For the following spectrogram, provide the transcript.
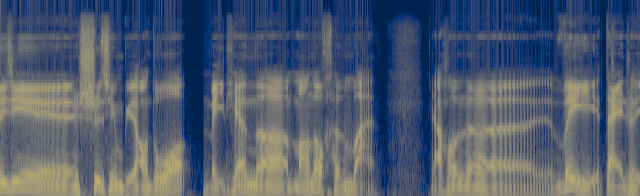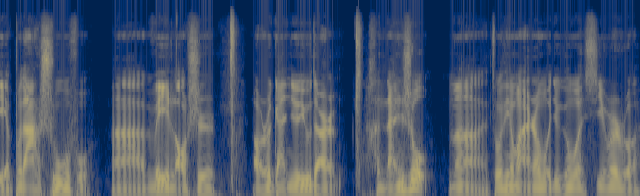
最近事情比较多，每天呢忙到很晚，然后呢胃带着也不大舒服啊，胃老是 老是感觉有点。很难受啊！昨天晚上我就跟我媳妇儿说：“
